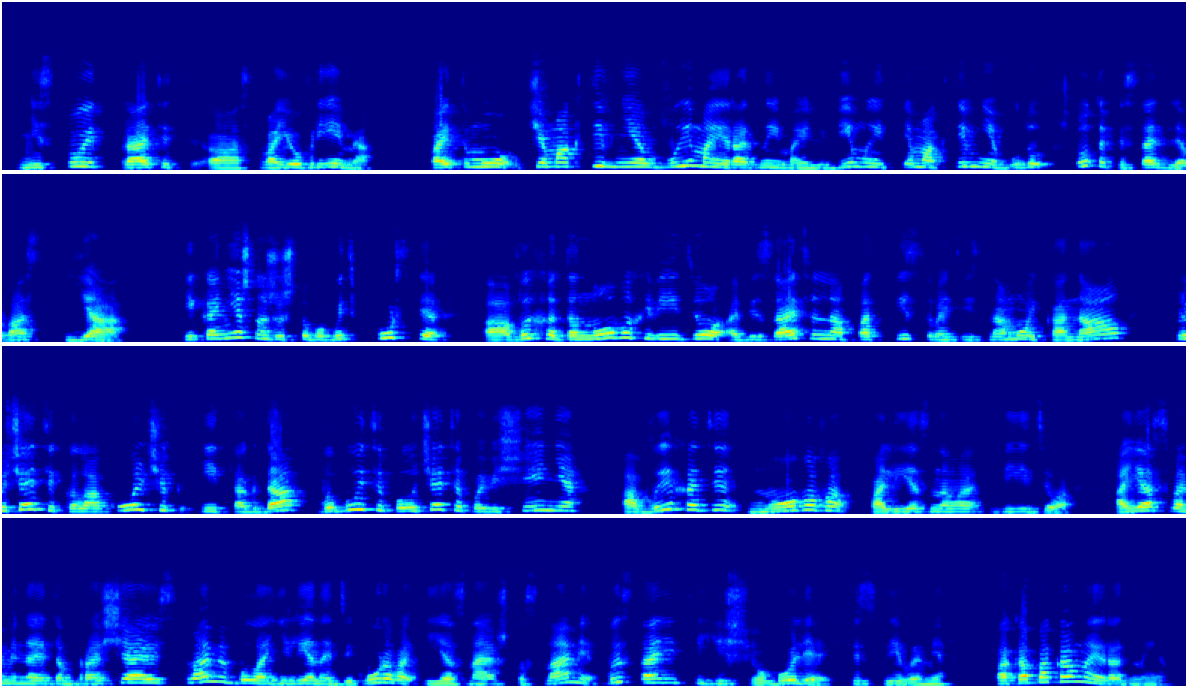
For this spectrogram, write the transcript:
не стоит тратить свое время. Поэтому чем активнее вы, мои родные, мои любимые, тем активнее буду что-то писать для вас я. И, конечно же, чтобы быть в курсе а, выхода новых видео, обязательно подписывайтесь на мой канал, включайте колокольчик, и тогда вы будете получать оповещения о выходе нового полезного видео. А я с вами на этом прощаюсь. С вами была Елена Дегурова, и я знаю, что с нами вы станете еще более счастливыми. Пока-пока, мои родные!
